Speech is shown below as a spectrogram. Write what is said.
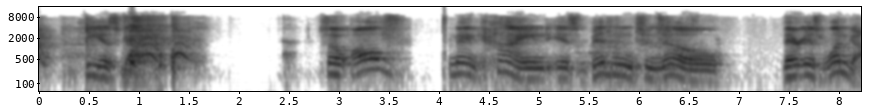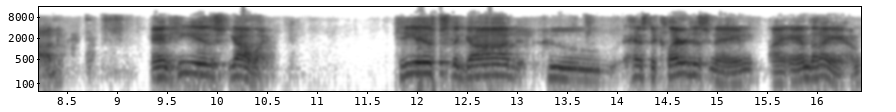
He is God. So all mankind is bidden to know there is one God, and He is Yahweh. He is the God who has declared His name, I am that I am.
